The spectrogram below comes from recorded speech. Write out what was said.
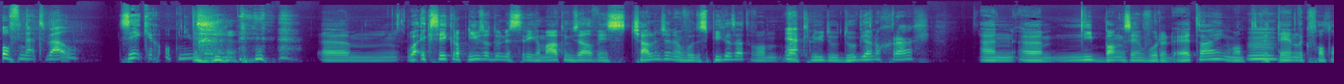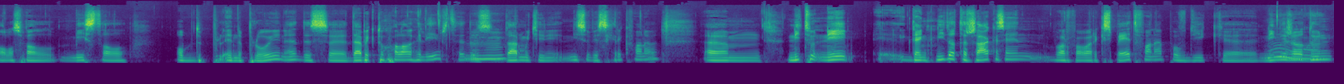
Of net wel? Zeker opnieuw zou doen? Ehm, wat ik zeker opnieuw zou doen, is regelmatig jezelf eens challengen en voor de spiegel zetten van Ja. wat ik nu doe, doe ik dat nog graag. En ehm, niet bang zijn voor een uitdaging, want Mm. uiteindelijk valt alles wel meestal op de, in de plooien. Hè. Dus eh, dat heb ik toch wel al geleerd. Hè. Dus Mhm. daar moet je niet, niet zoveel schrik van hebben. Ehm, niet nee, ik denk niet dat er zaken zijn waar, waar ik spijt van heb of die ik eh, niet meer zou Mm. doen.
